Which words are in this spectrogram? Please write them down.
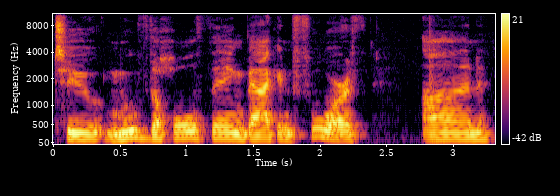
to move the whole thing back and forth on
